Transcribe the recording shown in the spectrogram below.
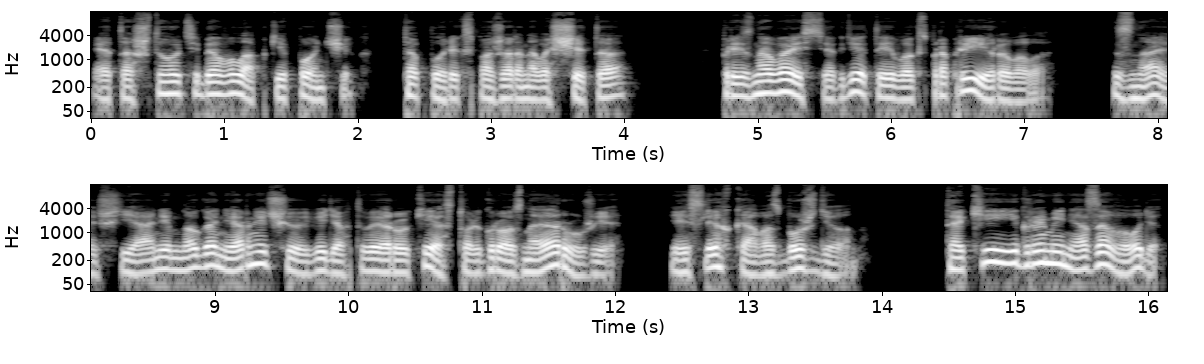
«Это что у тебя в лапке, Пончик? Топорик с пожарного щита? Признавайся, где ты его экспроприировала? Знаешь, я немного нервничаю, видя в твоей руке столь грозное оружие, и слегка возбужден. Такие игры меня заводят.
